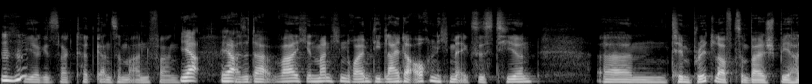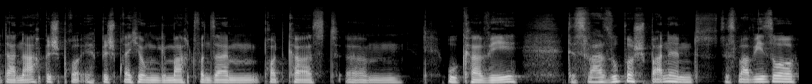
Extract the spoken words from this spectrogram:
mhm. wie er gesagt hat, ganz am Anfang. Ja, ja. Also da war ich in manchen Räumen, die leider auch nicht mehr existieren. Ähm, Tim Britloff zum Beispiel hat da Nachbesprechungen gemacht von seinem Podcast ähm, UKW. Das war super spannend. Das war wie so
